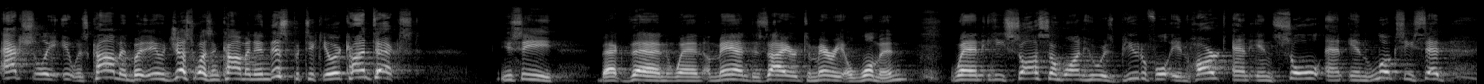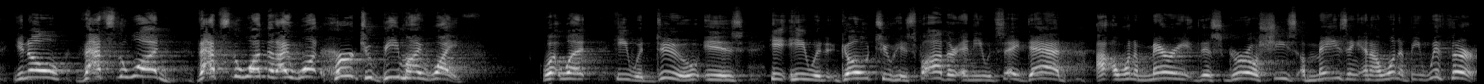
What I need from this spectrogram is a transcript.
actually, it was common, but it just wasn't common in this particular context. You see, back then, when a man desired to marry a woman, when he saw someone who was beautiful in heart and in soul and in looks, he said, You know, that's the one. That's the one that I want her to be my wife. What, what he would do is he, he would go to his father and he would say, Dad, I, I want to marry this girl. She's amazing and I want to be with her.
